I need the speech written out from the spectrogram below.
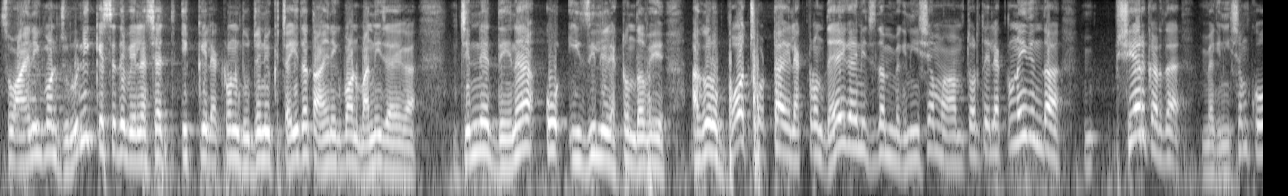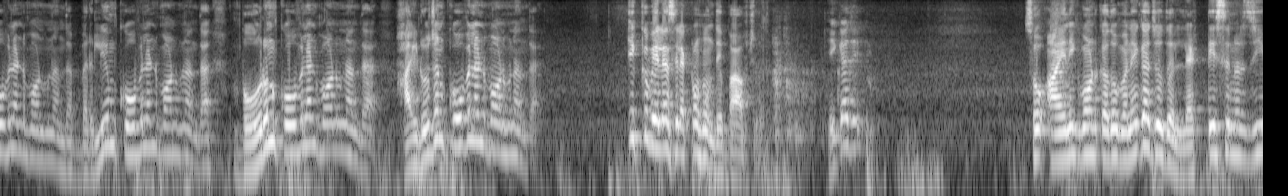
ਸੋ ਆਇਨਿਕ ਬੌਂਡ ਜ਼ਰੂਰੀ ਨਹੀਂ ਕਿਸੇ ਦੇ ਵੈਲੈਂਸ ਵਿੱਚ ਇੱਕ ਇਲੈਕਟ੍ਰੋਨ ਦੂਜੇ ਨੂੰ ਇੱਕ ਚਾਹੀਦਾ ਤਾਂ ਆਇਨਿਕ ਬੌਂਡ ਬਣ ਹੀ ਜਾਏਗਾ ਜਿੰਨੇ ਦੇਣਾ ਉਹ ਈਜ਼ੀਲੀ ਇਲੈਕਟ੍ਰੋਨ ਦਵੇ ਅਗਰ ਉਹ ਬਹੁਤ ਛੋਟਾ ਇਲੈਕਟ੍ਰੋਨ ਦੇਗਾ ਹੀ ਨਹੀਂ ਜਿੱਦਾਂ ਮੈਗਨੀਸ਼ੀਅਮ ਆਮ ਤੌਰ ਤੇ ਇਲੈਕਟ੍ਰੋਨ ਨਹੀਂ ਦਿੰਦਾ ਸ਼ੇਅਰ ਕਰਦਾ ਮੈਗਨੀਸ਼ੀਅਮ ਕੋਵਲੈਂਟ ਬੌਂਡ ਬਣਾਉਂਦਾ ਬਰਲੀਅਮ ਕੋਵਲੈਂਟ ਬੌਂਡ ਬਣਾਉਂਦਾ ਬੋਰਨ ਕੋਵਲੈਂਟ ਬੌਂਡ ਬਣਾਉਂਦਾ ਹਾਈਡਰੋਜਨ ਕੋਵਲੈਂਟ ਬੌਂਡ ਬਣਾਉਂਦਾ ਇੱਕ ਵੈਲੈਂਸ ਇਲੈਕਟ੍ਰੋਨ ਹੋਣ ਦੇ ਬਾਵਜੂਦ ਠੀਕ ਹੈ ਜੀ? ਸੋ ਆਇਨਿਕ ਬੌਂਡ ਕਦੋਂ ਬਣੇਗਾ? ਜਦੋਂ lattice energy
